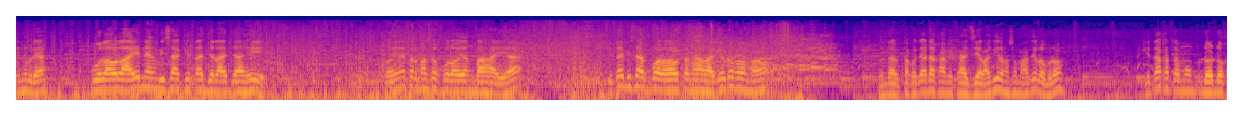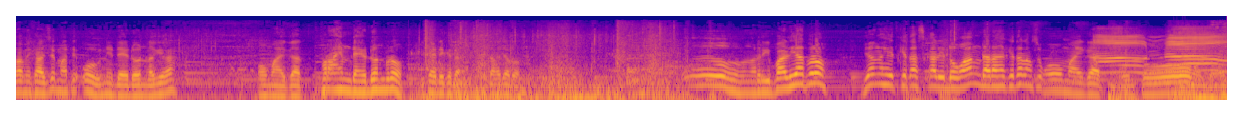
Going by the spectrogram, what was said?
ini bro ya pulau lain yang bisa kita jelajahi. Ini termasuk pulau yang bahaya. Kita bisa pulau tengah lagi bro kalau mau. Bentar, takutnya ada kami kaji lagi langsung mati loh bro. Kita ketemu Dodo kami kaji mati. Oh ini Daedon lagi kah? Oh my god, Prime Daedon bro. Bisa di kita, aja bro. Uh, ngeri lihat bro. Dia ngehit kita sekali doang, darahnya kita langsung. Oh my god, untung. untung.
